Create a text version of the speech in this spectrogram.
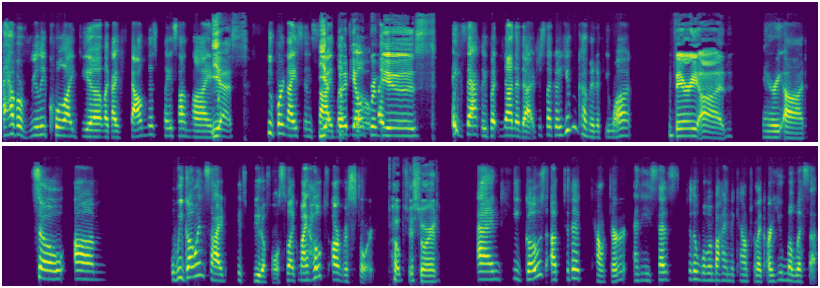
I have a really cool idea. Like I found this place online. Yes. Super nice inside. Yeah, good Yelp go." Like, reviews. exactly, but none of that. Just like a, you can come in if you want. Very odd. Very odd. So um we go inside. It's beautiful. So like my hopes are restored. Hopes restored. And he goes up to the counter and he says to the woman behind the counter, like, Are you Melissa?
